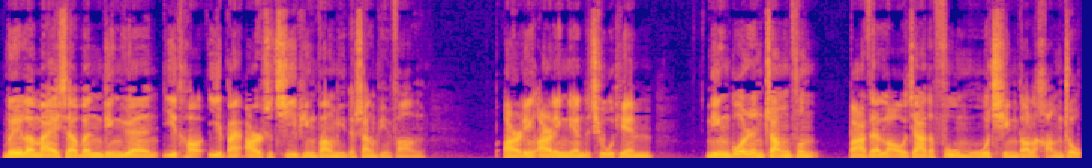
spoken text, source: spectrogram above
为了买下文鼎苑一套一百二十七平方米的商品房，二零二零年的秋天，宁波人张峰把在老家的父母请到了杭州。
